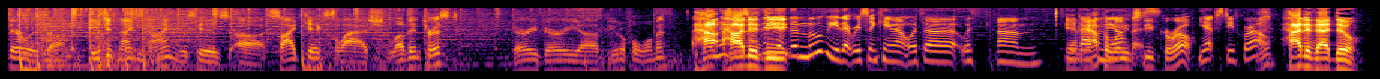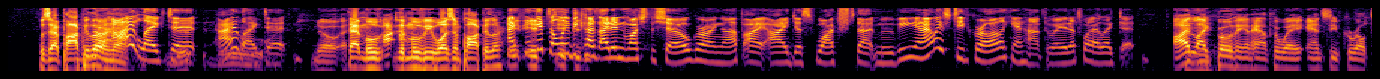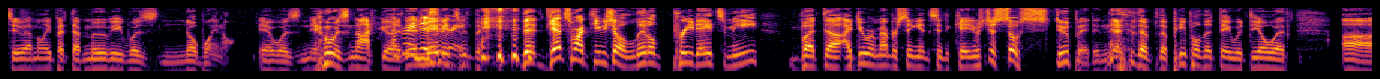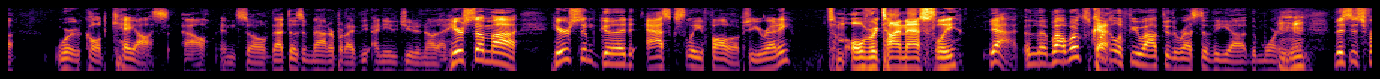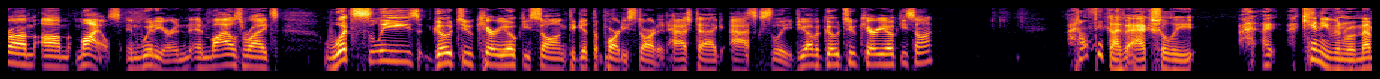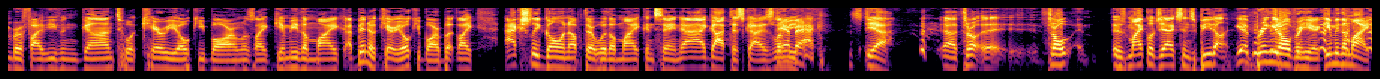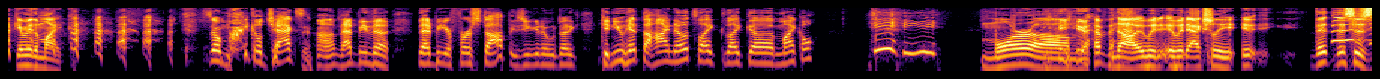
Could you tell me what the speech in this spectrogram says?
there was uh, Agent 99 was his uh, sidekick slash love interest. Very, very uh, beautiful woman. How how did the, the movie that recently came out with uh with um the Anne guy from The Hathaway and Office. Steve Carell. Yep, Steve Carell. how did that do? Was that popular or not? I liked it. I liked it. No, That movie, the movie wasn't popular. I It- think it- it's only it didn't- because I didn't watch the show growing up. I, I just watched that movie, and I like Steve Carell. I like Anne Hathaway. That's why I liked it. I like both Anne Hathaway and Steve Carell too, Emily, but the movie was no bueno. It was it was not good. Agree And maybe it's, the, the Get Smart TV show a little predates me, but uh, I do remember seeing it in syndication. It was just so stupid, and the the, the people that they would deal with uh, were called KAOS, Al, and so that doesn't matter. But I, I needed you to know that. Here's some uh, here's some good Ask Slee follow ups. Are you ready? Some overtime Ask Slee. Yeah. Well, we'll sprinkle a few out through the rest of the uh, the morning. Mm-hmm. This is from um, Miles in Whittier, and, and Miles writes, "What's Slee's go-to karaoke song to get the party started?" Hashtag Ask Slee. Do you have a go-to karaoke song? I don't think I've actually. I, I, I can't even remember if I've even gone to a karaoke bar and was like, "Give me the mic." I've been to a karaoke bar, but like actually going up there with a mic and saying, nah, "I got this, guys. Let Stand me." back. Yeah, uh, throw, uh, throw. It was Michael Jackson's beat on. Yeah, bring it over here. Give me the mic. Give me the mic. So Michael Jackson, huh? That'd be the that'd be your first stop. Is you gonna? like, Can you hit the high notes like like uh, Michael? Hee hee. More. Um, You have that? no, it would. It would actually. It, th- this is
